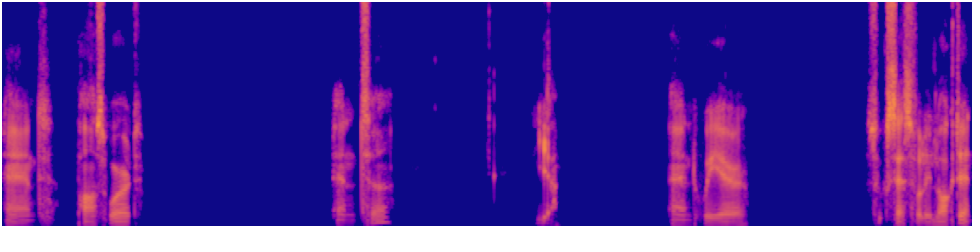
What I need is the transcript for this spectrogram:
and password, enter, yeah, and we're successfully logged in.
